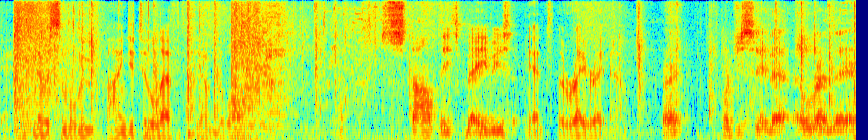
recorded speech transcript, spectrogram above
Okay. And there was some loot behind you to the left if you hug the wall. Stomp these babies. Yeah, to the right right now. Right. Where'd you see that? Oh, right there.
